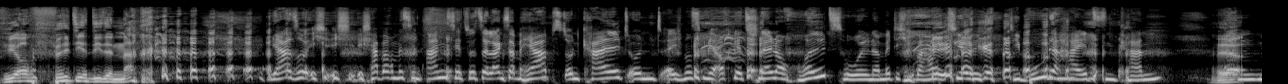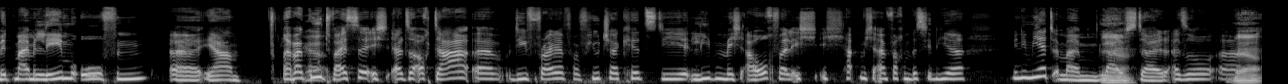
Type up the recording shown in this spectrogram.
wie oft füllt ihr die denn nach? Ja, also ich, ich, ich habe auch ein bisschen Angst. Jetzt wird es ja langsam Herbst und kalt und äh, ich muss mir auch jetzt schnell noch Holz holen, damit ich überhaupt hier Ja, genau. die Bude heizen kann. Ja. Ähm, mit meinem Lehmofen. Äh, ja. Aber gut, weißt du, ich, also auch da, äh, die Friday for Future Kids, die lieben mich auch, weil ich, ich habe mich einfach ein bisschen hier minimiert in meinem Ja. Lifestyle. Also äh, Ja.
